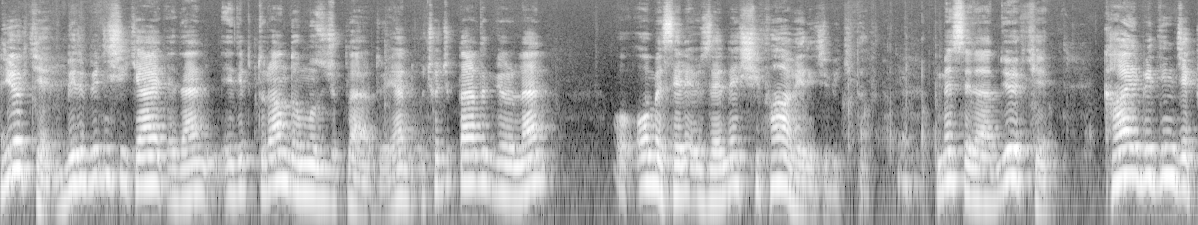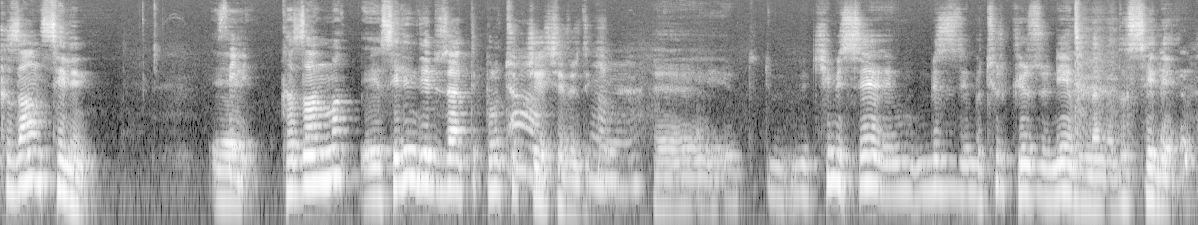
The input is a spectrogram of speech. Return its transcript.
diyor ki birbirini şikayet eden, edip duran domuzcuklar diyor. Yani çocuklarda görülen o, o mesele üzerine şifa verici bir kitap. Mesela diyor ki kaybedince kızan Selin. Ee, Selin. Kazanmak, e, Selin diye düzelttik bunu Türkçe'ye çevirdik. Ee, kimisi biz Türküz niye bunların adı Seli.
